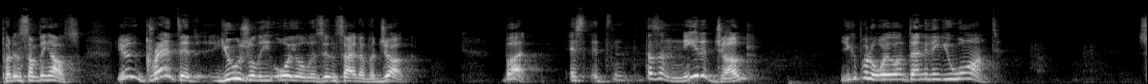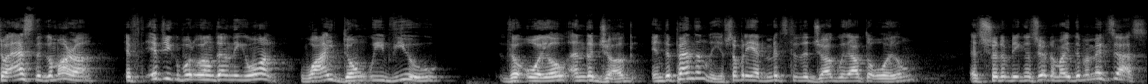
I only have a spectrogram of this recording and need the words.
Put in something else. You're granted, usually oil is inside of a jug, but it doesn't need a jug. You can put oil into anything you want. So ask the Gemara, if, if you can put oil into anything you want, why don't we view the oil and the jug independently? If somebody admits to the jug without the oil, it shouldn't be considered a maidim mixas.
